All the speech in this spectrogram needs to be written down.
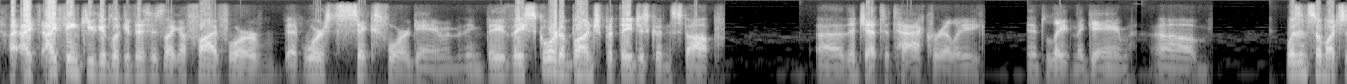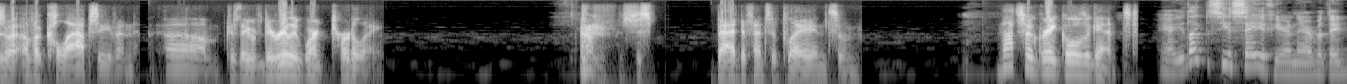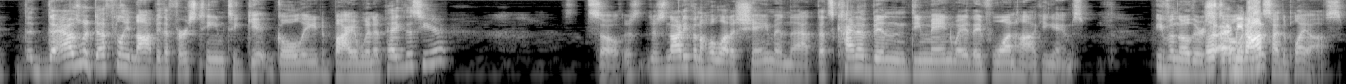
I I think you could look at this as like a five four at worst six four game. I mean, they they scored a bunch, but they just couldn't stop uh, the Jets' attack really late in the game. Um, wasn't so much a, of a collapse even because they they really weren't turtling. it's just bad defensive play and some not so great goals against. Yeah, you'd like to see a save here and there, but they the, the Avs would definitely not be the first team to get goalied by Winnipeg this year. So there's there's not even a whole lot of shame in that. That's kind of been the main way they've won hockey games, even though they're Well, I still mean, outside the playoffs.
